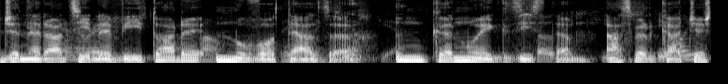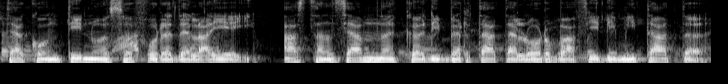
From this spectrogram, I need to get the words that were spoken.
Generațiile viitoare nu votează. Încă nu există, astfel că aceștia continuă să fură de la ei. Asta înseamnă că libertatea lor va fi limitată,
